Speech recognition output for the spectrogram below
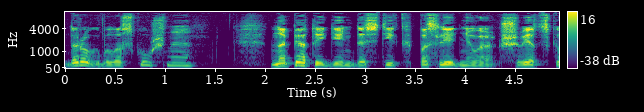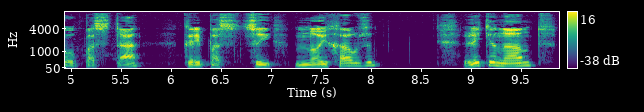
Дорога была скучная. На пятый день достиг последнего шведского поста крепостцы Нойхаузен. Лейтенант,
